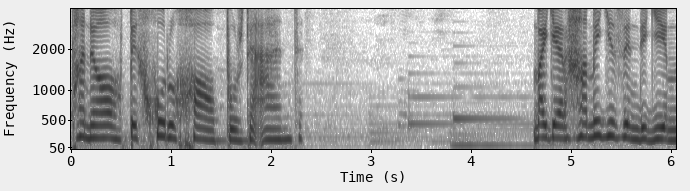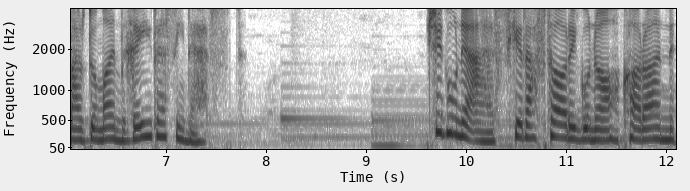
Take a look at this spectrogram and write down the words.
پناه به خور و خواب برده مگر همه زندگی مردمان غیر از این است؟ چگونه است که رفتار گناهکاران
